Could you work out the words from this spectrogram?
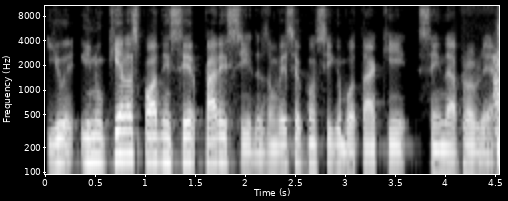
e, e no que elas podem ser parecidas. Vamos ver se eu consigo botar aqui sem dar problema.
